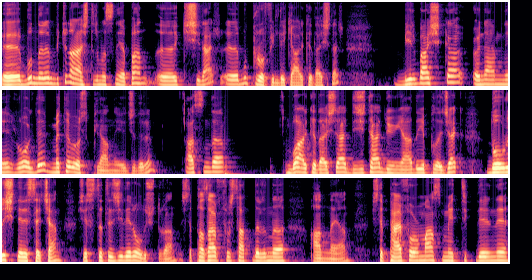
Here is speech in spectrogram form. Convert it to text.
e, bunların bütün araştırmasını yapan e, kişiler bu profildeki arkadaşlar. Bir başka önemli rol de metaverse planlayıcıları. Aslında bu arkadaşlar dijital dünyada yapılacak doğru işleri seçen, işte stratejileri oluşturan, işte pazar fırsatlarını anlayan, işte performans metriklerini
